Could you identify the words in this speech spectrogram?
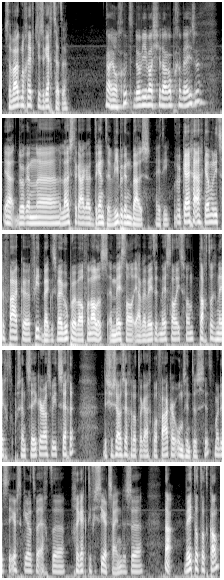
Dus dat wou ik nog eventjes rechtzetten. Nou, heel goed. Door wie was je daarop gewezen? Ja, door een uh, luisteraar uit Drenthe, Wieberen Buis heet hij. We krijgen eigenlijk helemaal niet zo vaak uh, feedback, dus wij roepen wel van alles. En meestal, ja, wij weten het meestal iets van 80, 90 procent zeker als we iets zeggen. Dus je zou zeggen dat er eigenlijk wel vaker onzin tussen zit. Maar dit is de eerste keer dat we echt uh, gerectificeerd zijn. Dus nou, weet dat dat kan.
